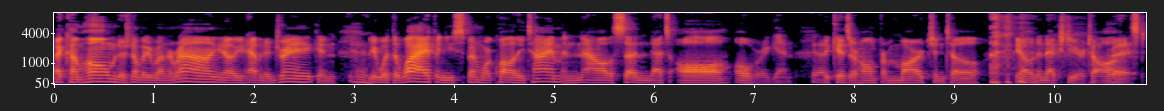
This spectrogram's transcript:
I come home and there's nobody running around. You know, you're having a drink and Yeah. you're with the wife and you spend more quality time. And now all of a sudden, that's all over again. Yeah. The kids are home from March until you know the next year to Right. August.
